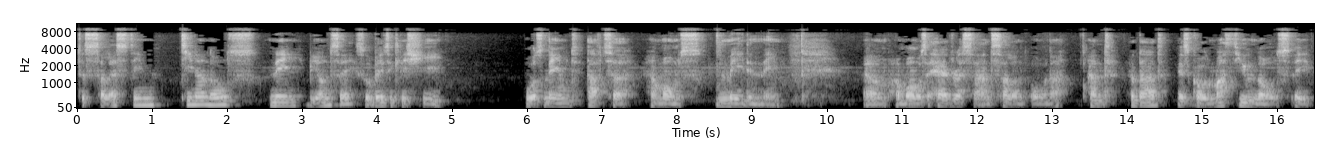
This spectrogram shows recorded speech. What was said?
to Celestine Tina Knowles, née Beyonce. So basically, she was named after her mom's maiden name. Um, her mom was a hairdresser and salon owner, and her dad is called Matthew Knowles, a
